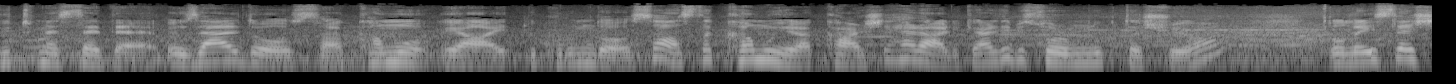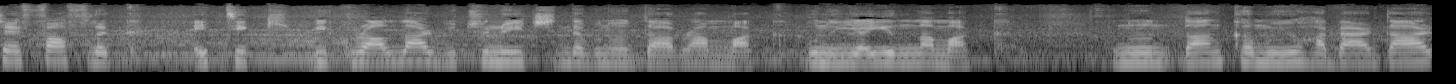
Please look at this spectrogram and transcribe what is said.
gütmese de, özel de olsa, kamuya ait bir kurum da olsa aslında kamuya karşı her halükarda bir sorumluluk taşıyor. Dolayısıyla şeffaflık, etik, bir kurallar bütünü içinde bunu davranmak, bunu yayınlamak, bundan kamuyu haberdar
